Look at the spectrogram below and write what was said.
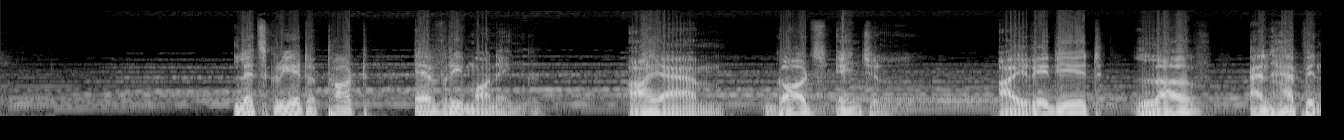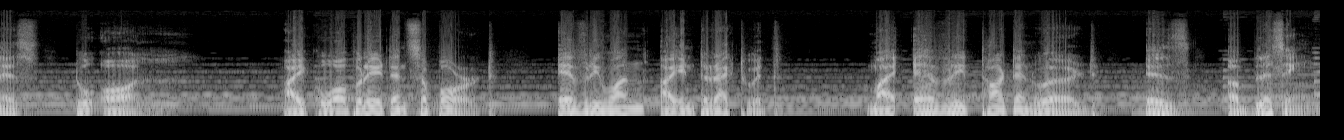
Let's create a thought every morning. I am God's angel. I radiate love and happiness to all. I cooperate and support everyone I interact with. My every thought and word is a blessing.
